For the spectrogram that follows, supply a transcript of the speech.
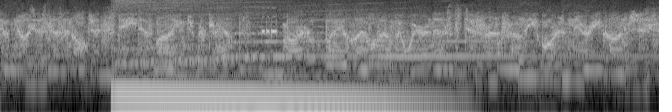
hypnosis as an altered state of mind or trance, marked by a level of awareness different from the ordinary consciousness.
